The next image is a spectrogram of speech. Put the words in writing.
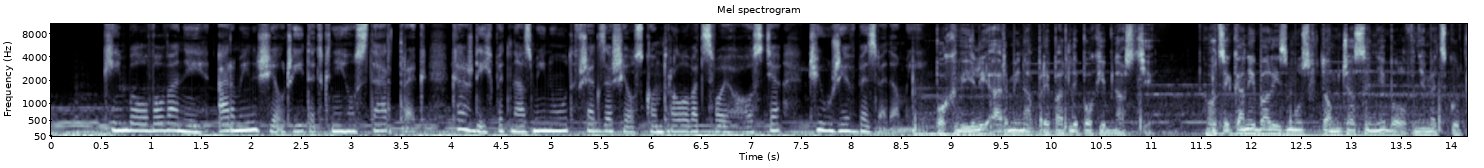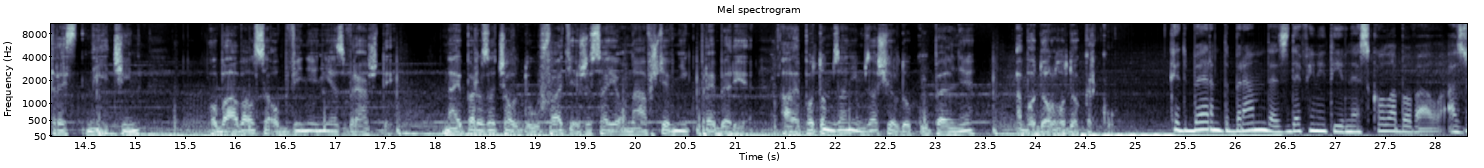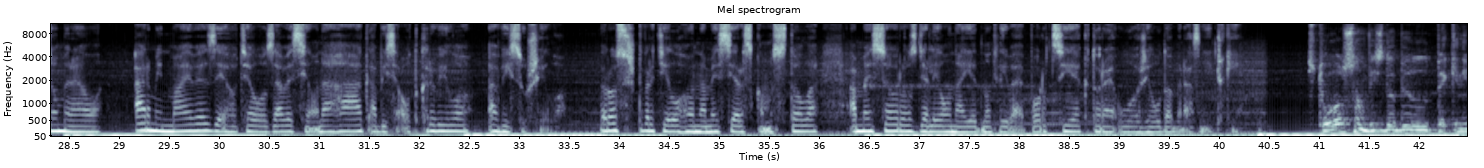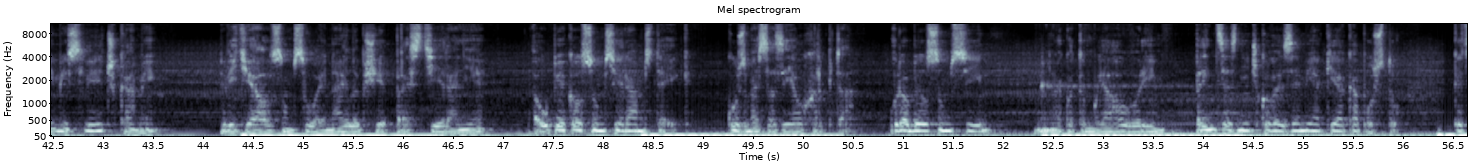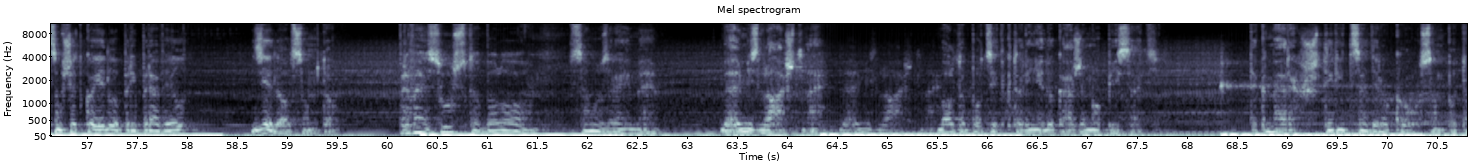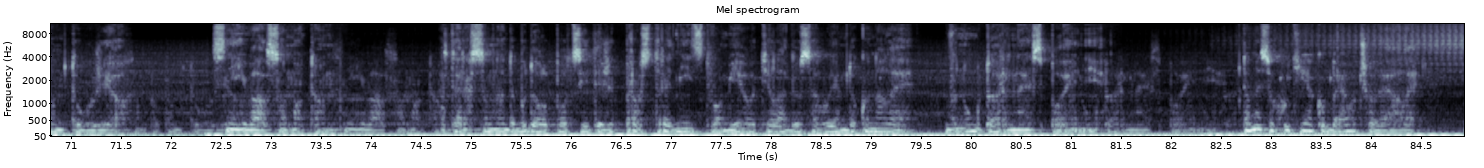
Kým bol vo vani, Armin šiel čítať knihu Star Trek. Každých 15 minút však zašiel skontrolovať svojho hostia, či už je v bezvedomí. Po chvíli Armina prepadli pochybnosti. Hoci kanibalizmus v tom čase nebol v Nemecku trestný čin, obával sa obvinenia z vraždy. Najprv začal dúfať, že sa jeho návštevník preberie, ale potom za ním zašiel do kúpeľne a bodol ho do krku. Keď Bernd Brandes definitívne skolaboval a zomrel, Armin Majves jeho telo zavesil na hák, aby sa odkrvilo a vysušilo. Rozštvrtil ho na mesiarskom stole a meso rozdelil na jednotlivé porcie, ktoré uložil do mrazničky. Stôl som vyzdobil peknými sviečkami. Vytiahol som svoje najlepšie prestieranie a upiekol som si ram steak, kus mesa z jeho chrbta. Urobil som si, ako tomu ja hovorím, princezničkové zemiaky a kapustu. Keď som všetko jedlo pripravil, zjedol som to. Prvé sústo bolo, samozrejme, veľmi zvláštne. Veľmi zvláštne. Bol to pocit, ktorý nedokážem opísať. Takmer 40 rokov som potom túžil. Sníval som o tom. A teraz som nadobudol pocit, že prostredníctvom jeho tela dosahujem dokonalé vnútorné spojenie. To meso chutí ako bravčové, ale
